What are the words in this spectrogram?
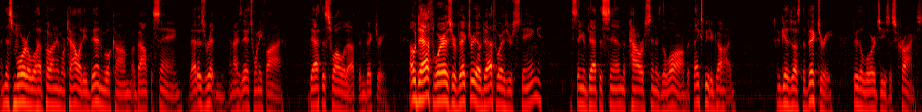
and this mortal will have put on immortality, then will come about the saying that is written in Isaiah 25 Death is swallowed up in victory. O death, where is your victory? O death, where is your sting? The sting of death is sin, the power of sin is the law. But thanks be to God, who gives us the victory through the Lord Jesus Christ.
